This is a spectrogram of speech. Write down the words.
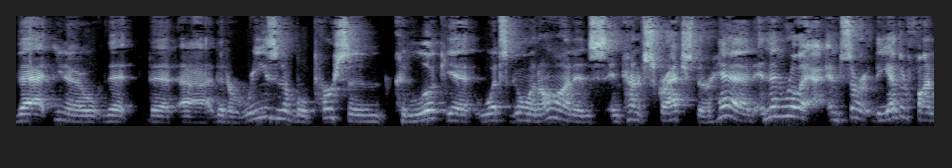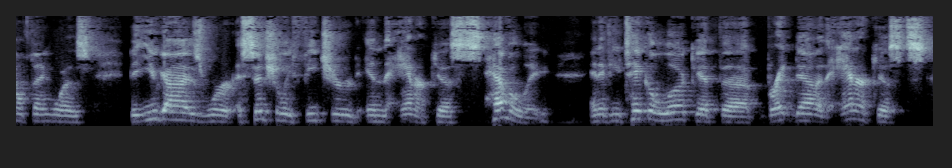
that you know that that uh, that a reasonable person could look at what's going on and and kind of scratch their head, and then really. I'm sorry. The other final thing was that you guys were essentially featured in the anarchists heavily, and if you take a look at the breakdown of the anarchists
